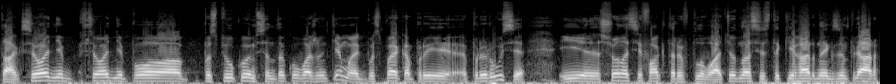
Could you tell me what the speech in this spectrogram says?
Так, сьогодні, сьогодні по, поспілкуємося на таку важну тему, як безпека при, при русі і що на ці фактори впливають. У нас є такий гарний екземпляр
